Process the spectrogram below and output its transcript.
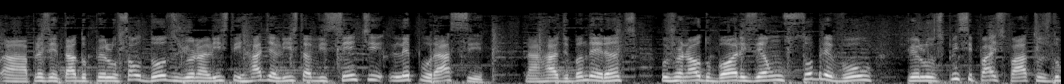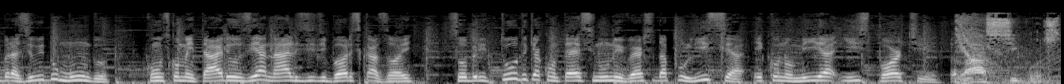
a- apresentado pelo saudoso jornalista e radialista Vicente Lepuraci na Rádio Bandeirantes, o Jornal do Boris é um sobrevoo pelos principais fatos do Brasil e do mundo, com os comentários e análise de Boris Casoy sobre tudo que acontece no universo da polícia, economia e esporte. Clássicos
